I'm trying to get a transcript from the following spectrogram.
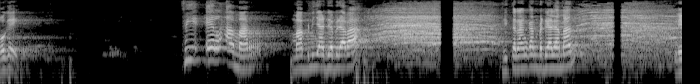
Oke. Fi'il amar mabninya ada berapa? Diterangkan pada halaman 5.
